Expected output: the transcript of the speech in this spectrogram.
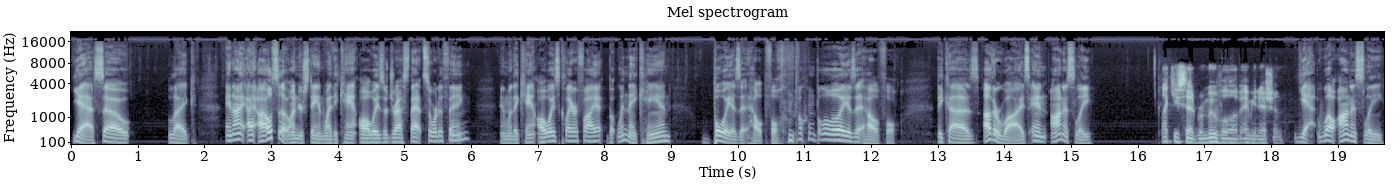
yeah. So, like, and I, I also understand why they can't always address that sort of thing, and when they can't always clarify it. But when they can, boy, is it helpful. boy, is it helpful, because otherwise, and honestly, like you said, removal of ammunition. yeah. Well, honestly,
